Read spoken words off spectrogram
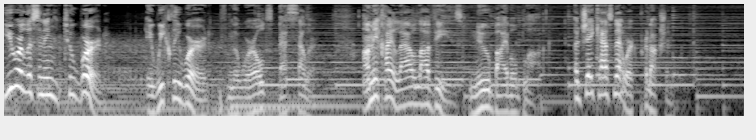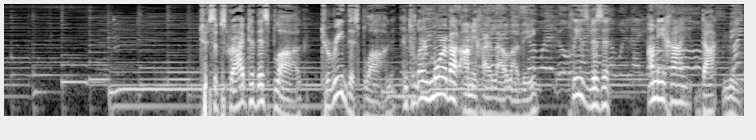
You are listening to Word, a weekly word from the world's bestseller, Amichai Lau Lavi's new Bible blog, a JCast Network production. To subscribe to this blog, to read this blog, and to learn more about Amichai Lau Lavi, please visit amichai.me.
